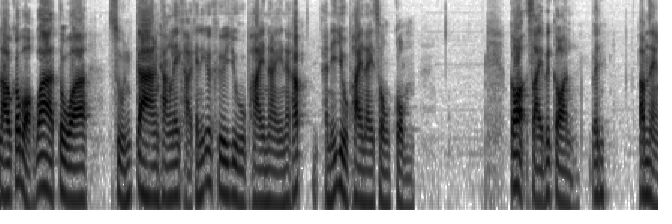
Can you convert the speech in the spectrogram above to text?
เราก็บอกว่าตัวศูนย์กลางทางเลขาคณิตก็คืออยู่ภายในนะครับ อันนี้อยู่ภายในทรงกลม ก็ใส่ไปก่อนเป็นตำแหน่ง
